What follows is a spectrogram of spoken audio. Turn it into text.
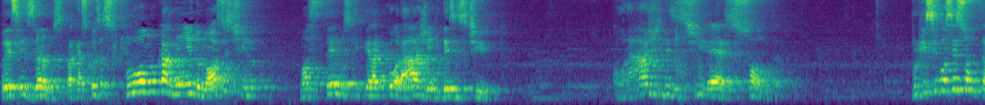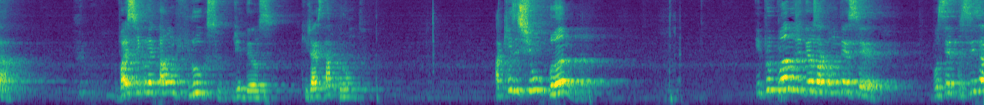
precisamos, para que as coisas fluam no caminho do nosso destino, nós temos que ter a coragem de desistir. Coragem de desistir é solta. Porque se você soltar, vai se conectar a um fluxo de Deus que já está pronto. Aqui existiu um plano. E para o plano de Deus acontecer, você precisa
